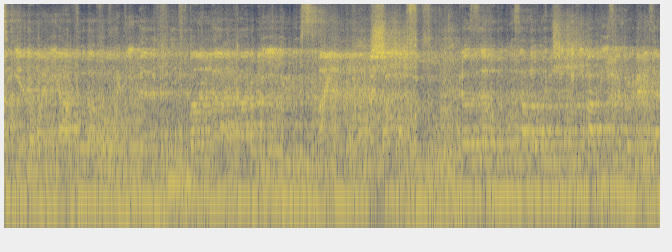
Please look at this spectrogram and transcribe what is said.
Sirie România, Vodafone, Lidl, Food Panda, Caroli, Julius Minor și Zuzu. Vreau să vă propun să aplaudăm și echipa BIS pentru organizarea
